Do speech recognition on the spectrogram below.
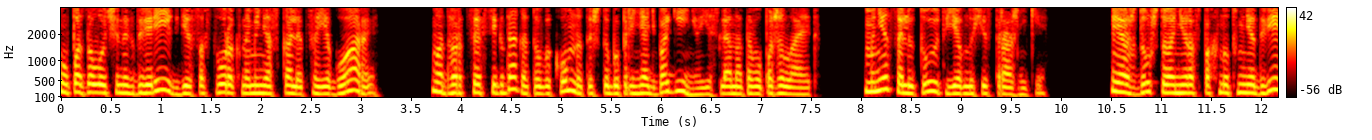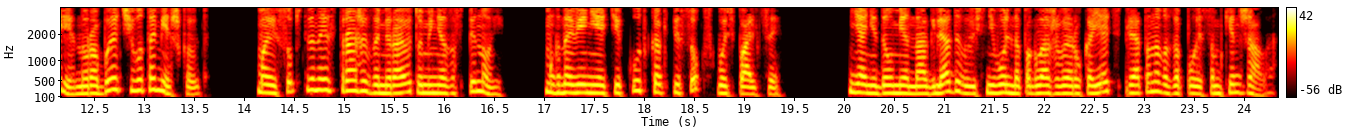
У позолоченных дверей, где со створок на меня скалятся ягуары, во дворце всегда готовы комнаты, чтобы принять богиню, если она того пожелает. Мне салютуют евнухи-стражники. Я жду, что они распахнут мне двери, но рабы от чего-то мешкают. Мои собственные стражи замирают у меня за спиной. Мгновения текут, как песок сквозь пальцы. Я недоуменно оглядываюсь, невольно поглаживая рукоять спрятанного за поясом кинжала.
